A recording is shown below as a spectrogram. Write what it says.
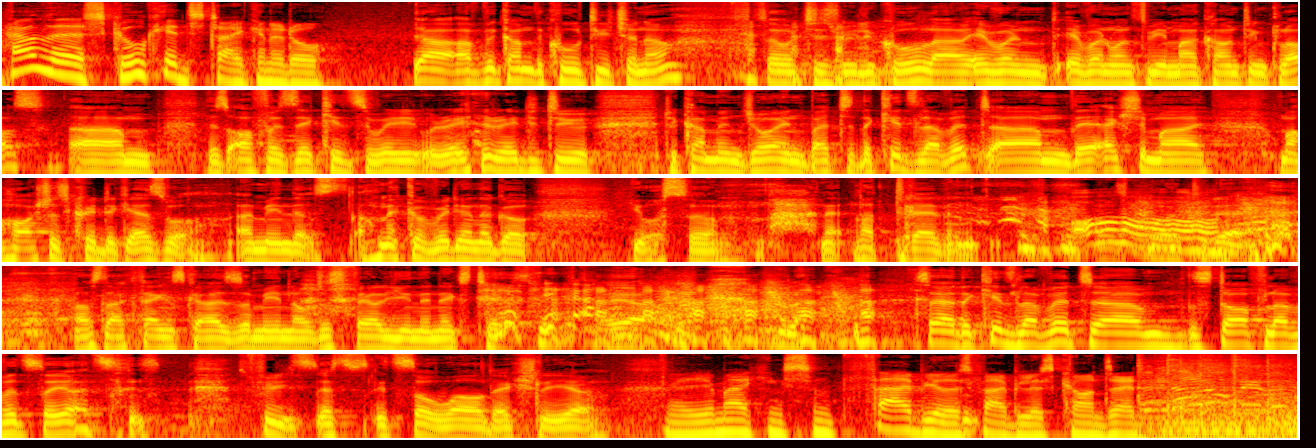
How are the school kids taking it all? Yeah, I've become the cool teacher now, so which is really cool. Uh, everyone, everyone wants to be in my accounting class. Um, there's offers their kids ready, ready to, to come and join, but the kids love it. Um, they're actually my, my harshest critic as well. I mean, I'll make a video and they go, "You're so not today." Then oh. today. I was like, "Thanks, guys. I mean, I'll just fail you in the next test." yeah. So, yeah. so yeah, the kids love it. Um, the staff love it. So yeah, it's, it's pretty. It's, it's so wild, actually. Yeah. Yeah, you're making some fabulous, fabulous content. We'll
